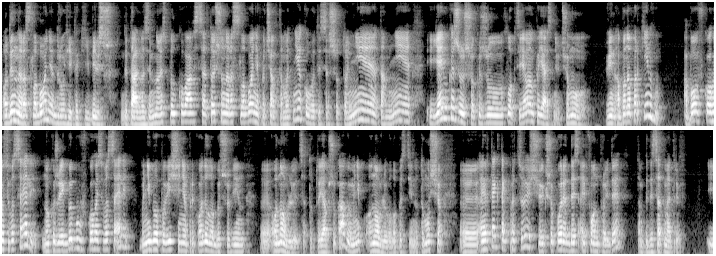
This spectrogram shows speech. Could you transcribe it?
Один на розслабоні, другий такий більш детально зі мною спілкувався. Той, що на розслабоні, почав там отнікуватися, що то ні, там ні. І я їм кажу, що кажу, хлопці, я вам пояснюю, чому він або на паркінгу, або в когось в оселі. Ну кажу, якби був в когось в оселі, мені б оповіщення приходило би, що він е, оновлюється. Тобто я б шукав і мені б оновлювало постійно. Тому що е, AirTag так працює, що якщо поряд десь iPhone пройде, там 50 метрів. І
